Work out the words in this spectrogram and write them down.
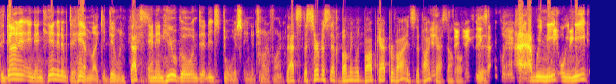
they're going and then handing them to him like you're doing, That's and then he'll go into these stores and they're trying to find them. that's the service that Bumming with Bobcat provides, the podcast, yeah, Uncle. ex- Yeah. Exactly. I, Exactly. I- we need, we We- need,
